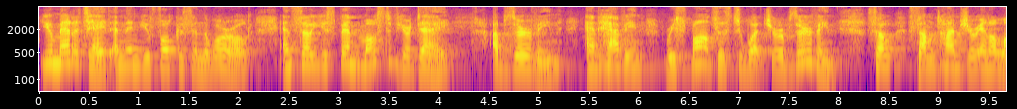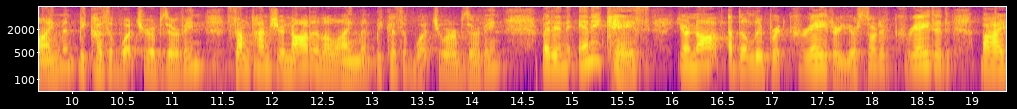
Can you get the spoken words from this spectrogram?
you meditate and then you focus in the world, and so you spend most of your day observing and having responses to what you're observing. So sometimes you're in alignment because of what you're observing. Sometimes you're not in alignment because of what you are observing. But in any case, you're not a deliberate creator. You're sort of created by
